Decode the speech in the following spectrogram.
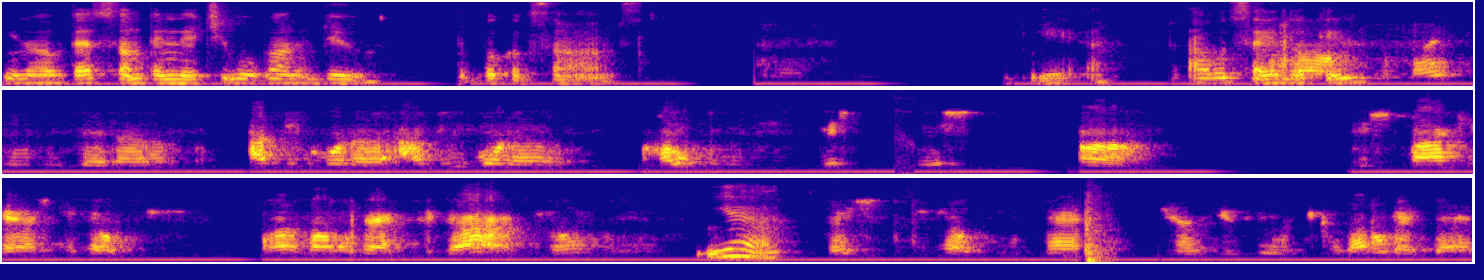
You know, if that's something that you would want to do, the Book of Psalms. Yeah, I would say um, looking. The main thing is that uh, I do wanna, I do wanna, hopefully this, this, um, podcast to help on my back to God, you know. Yeah. Basically help you that journey you doing because I know that that,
